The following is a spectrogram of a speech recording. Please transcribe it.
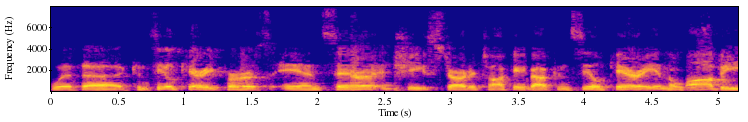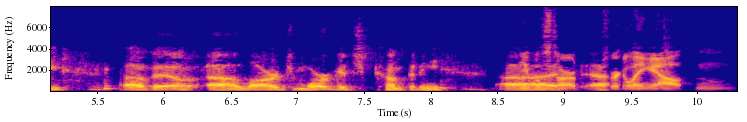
with a concealed carry purse, and Sara and she started talking about concealed carry in the lobby of a, a large mortgage company. Uh, People start uh, trickling out and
